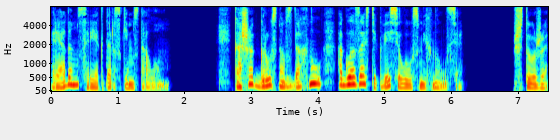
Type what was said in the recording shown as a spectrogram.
рядом с ректорским столом. Кошак грустно вздохнул, а глазастик весело усмехнулся. Что же,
